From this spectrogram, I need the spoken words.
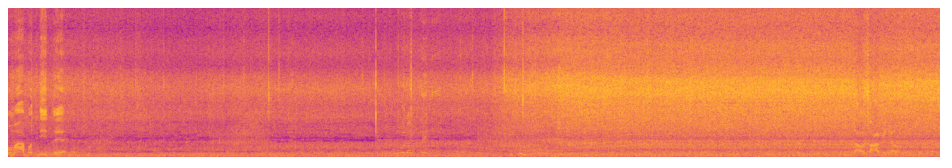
Umabot dito yan. Ulam ko eh. Tao sa kabila. oh.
